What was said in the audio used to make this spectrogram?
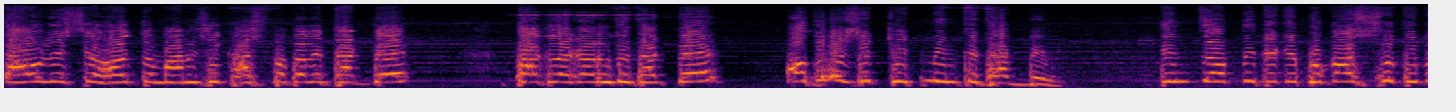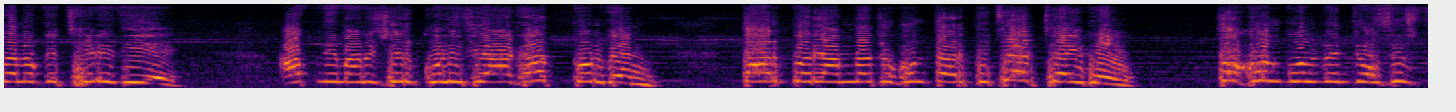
তাহলে সে হয়তো মানসিক হাসপাতালে থাকবে পাগলা গাড়ুতে থাকবে, অথবা সে ট্রিটমেন্টে থাকবে। কিন্তু আপনি তাকে প্রকাশ্য দিবালোকে ছেড়ে দিয়ে আপনি মানুষের কলিজে আঘাত করবেন, তারপরে আমরা যখন তার বিচার চাইব, তখন বলবেন যে অসুস্থ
